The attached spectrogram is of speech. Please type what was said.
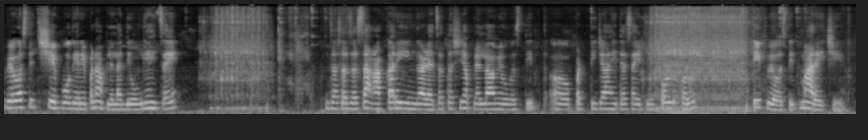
व्यवस्थित शेप वगैरे पण आपल्याला देऊन घ्यायचं आहे जसा जसा आकार येईन गाड्याचा तशी आपल्याला व्यवस्थित पट्टी ज्या आहे त्या साईडने फोल्ड करून टीप व्यवस्थित मारायची आहे.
